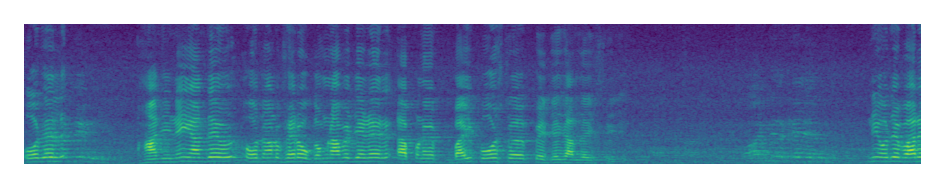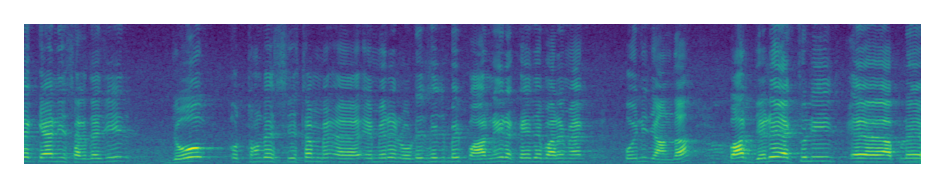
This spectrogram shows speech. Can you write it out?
ਉਹਦੇ ਹਾਂਜੀ ਨਹੀਂ ਆਂਦੇ ਉਹਨਾਂ ਨੂੰ ਫਿਰ ਹੁਕਮਨਾਮੇ ਜਿਹੜੇ ਆਪਣੇ ਬਾਈ ਪੋਸਟ ਭੇਜੇ ਜਾਂਦੇ ਸੀ ਜੀ। ਨਹੀਂ, ਉਹਦੇ ਬਾਰੇ ਕਹਿ ਨਹੀਂ ਸਕਦੇ ਜੀ। ਜੋ ਉੱਥੋਂ ਦੇ ਸਿਸਟਮ ਇਹ ਮੇਰੇ ਨੋਟਿਸ ਵਿੱਚ ਵੀ ਪਾਰ ਨਹੀਂ ਰੱਖੇ, ਇਹਦੇ ਬਾਰੇ ਮੈਂ ਕੋਈ ਨਹੀਂ ਜਾਣਦਾ। ਪਰ ਜਿਹੜੇ ਐਕਚੁਅਲੀ ਆਪਣੇ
